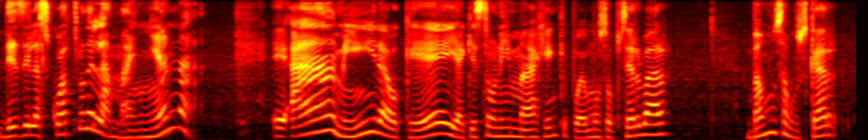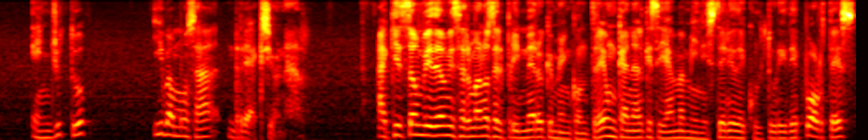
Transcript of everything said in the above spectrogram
desde las 4 de la mañana. Eh, ah, mira, ok, aquí está una imagen que podemos observar. Vamos a buscar en YouTube y vamos a reaccionar. Aquí está un video, mis hermanos, el primero que me encontré, un canal que se llama Ministerio de Cultura y Deportes,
